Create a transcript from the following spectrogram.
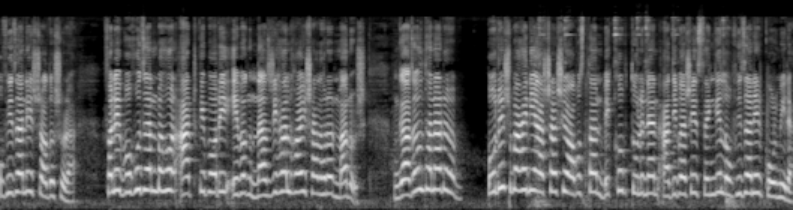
অভিযানের সদস্যরা। ফলে বহু যানবাহন আটকে পড়ে এবং নাজেহাল হয় সাধারণ মানুষ। গাজল থানার পুলিশ বাহিনী আশ্বাসে অবস্থান বিক্ষোভ তুলে নেন আদিবাসী সিঙ্গেল অভিযানের কর্মীরা।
